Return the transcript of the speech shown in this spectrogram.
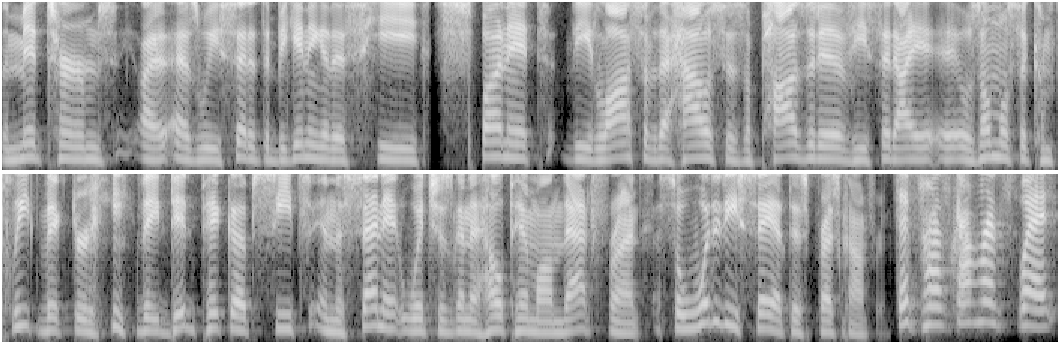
the midterms. As we said at the beginning of this, he spun it, the loss of the House as a positive. He said I, it was almost a complete victory. they did pick up seats in the Senate, which is going to help him on that front. So, what did he say at this press conference? The press conference went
